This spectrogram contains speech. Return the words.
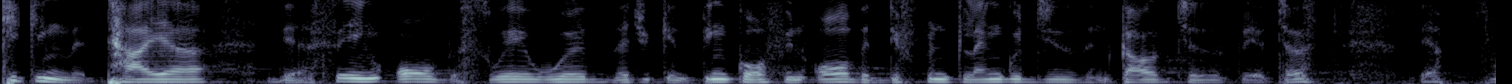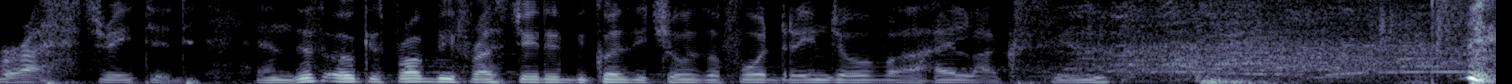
kicking the tire. They are saying all the swear words that you can think of in all the different languages and cultures. They're just, they're frustrated. And this oak is probably frustrated because he chose a Ford Ranger over a Hilux. You know?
